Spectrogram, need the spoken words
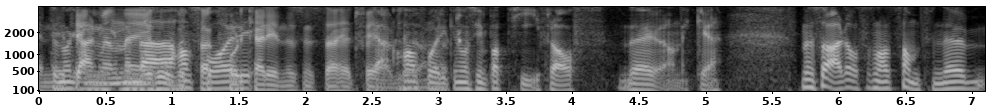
enig i ting, men, men er- i hovedsak får- folk her inne syns det er helt for Ja, jævlig. han får ikke noe sympati fra oss. Det gjør han ikke. Men så er det også sånn at samfunnet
